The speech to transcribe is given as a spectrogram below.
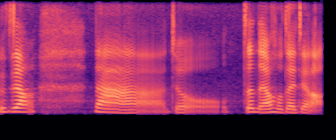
就这样，那就真的要说再见了。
